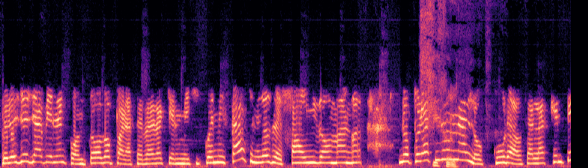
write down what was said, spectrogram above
pero ellos ya vienen con todo para cerrar aquí en México. En Estados Unidos les ha ido, manos. No, pero ha sido una locura. O sea, la gente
